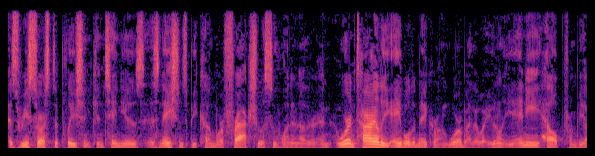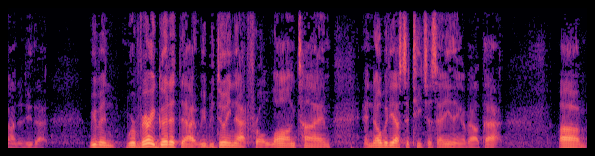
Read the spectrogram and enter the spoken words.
as resource depletion continues, as nations become more fractious with one another, and we're entirely able to make our own war, by the way. We don't need any help from beyond to do that. We've been, we're very good at that. We've been doing that for a long time, and nobody has to teach us anything about that. Um,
